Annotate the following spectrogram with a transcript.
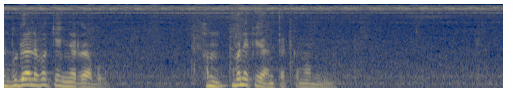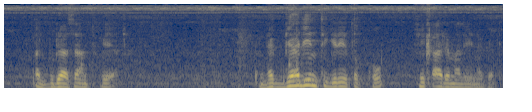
albuudaa lafa keenya irraa bahu. Mana kee hin xaqqamamnu. Albuudaa isaantu fe'ata. Naggaadeen Tigiree tokko fiqaada malee nagade.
